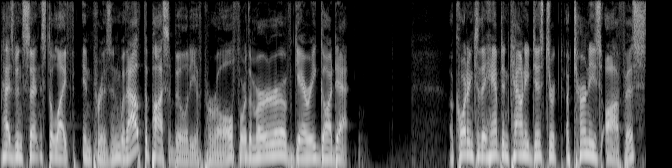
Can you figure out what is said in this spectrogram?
has been sentenced to life in prison without the possibility of parole for the murder of Gary Gaudette. According to the Hampden County District Attorney's Office,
